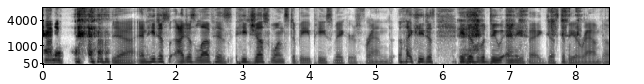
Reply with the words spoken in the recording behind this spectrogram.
kind of. Yeah, and he just I just love his he just wants to be Peacemaker's friend. Like he just he just would do anything just to be around him.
